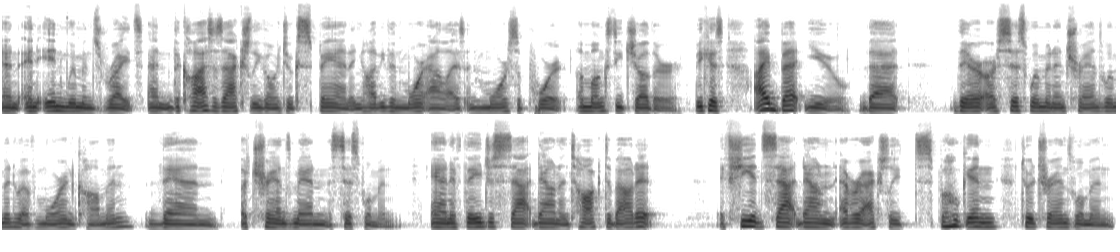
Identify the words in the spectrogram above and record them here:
And and in women's rights. And the class is actually going to expand and you'll have even more allies and more support amongst each other. Because I bet you that there are cis women and trans women who have more in common than a trans man and a cis woman. And if they just sat down and talked about it, if she had sat down and ever actually spoken to a trans woman,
